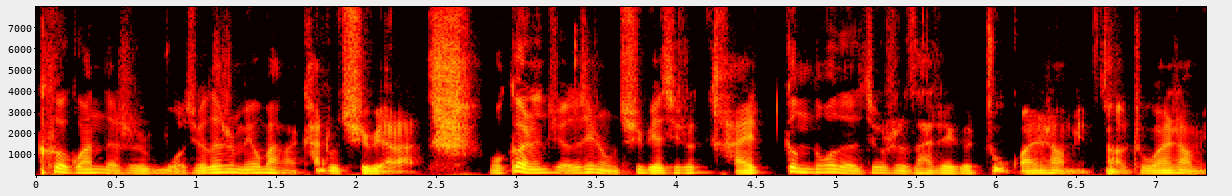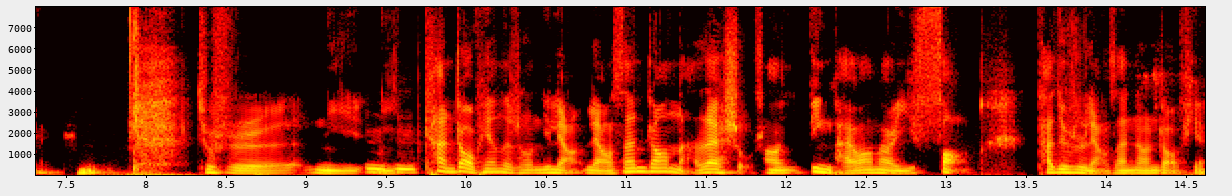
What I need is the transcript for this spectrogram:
客观的是，我觉得是没有办法看出区别来。我个人觉得这种区别其实还更多的就是在这个主观上面啊，主观上面。就是你你看照片的时候，你两两三张拿在手上并排往那儿一放，它就是两三张照片。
